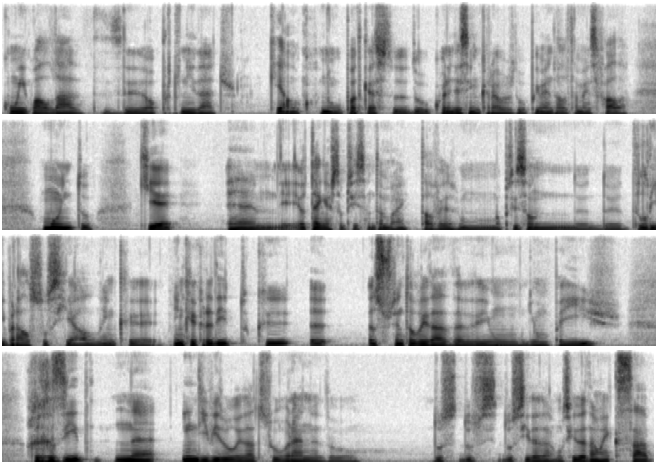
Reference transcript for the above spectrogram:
com igualdade de oportunidades. Que é algo que no podcast do 45 Graus do Pimentel também se fala muito, que é um, eu tenho esta posição também, talvez, uma posição de, de, de liberal social, em que, em que acredito que uh, a sustentabilidade de um, de um país reside na individualidade soberana do, do, do, do, cidadão. O cidadão é que sabe,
